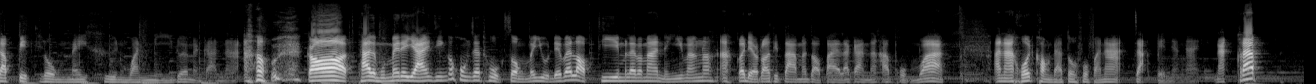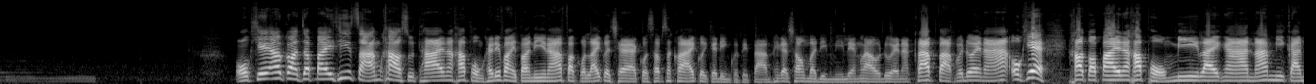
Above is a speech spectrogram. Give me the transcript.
จะปิดลงในคืนวันนี้ด้วยเหมือนกันนะอ้าก็ถ้าสมมติไม่ได้ย้ายจริงๆก็คงจะถูกส่งไปอยู่ develop ทีมอะไรประมาณอย่างนี้มั้งเนาะอะก็เดี๋ยวรอติดตามมันต่อไปแล้วกันนะครับผมว่าอนาคตของดาโตโฟฟาน่าจะเป็นยังไงนะครับ โอเค เอาก่อนจะไปที่ 3 ข่าวสุดท้ายนะครับ ผมใครที่ฟังตอนนี้นะ ฝากกดไลค์ กดแชร์ กด Subscribe กดกระดิ่ง กดติดตามให้กับช่องบาดินมีเรื่องเล่าด้วยนะครับ ฝากไปด้วยนะ โอเค ข่าวต่อไปนะครับผมมีรายงานนะ มีการ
